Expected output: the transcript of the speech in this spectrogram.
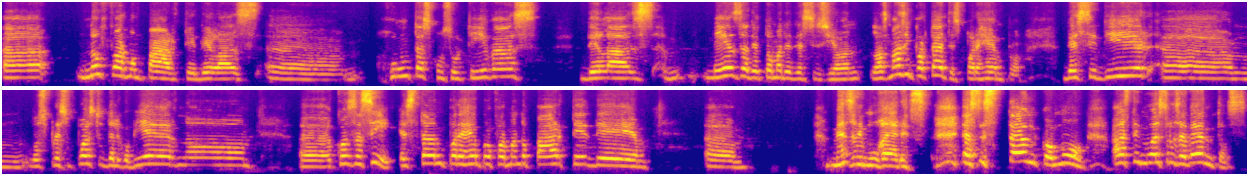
uh, não formam parte das uh, juntas consultivas, das mesas de toma de decisão, as mais importantes, por exemplo, decidir os pressupostos do governo, uh, coisas assim. Estão, por exemplo, formando parte de mesa de mulheres. Isso é tão comum, até em nossos eventos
